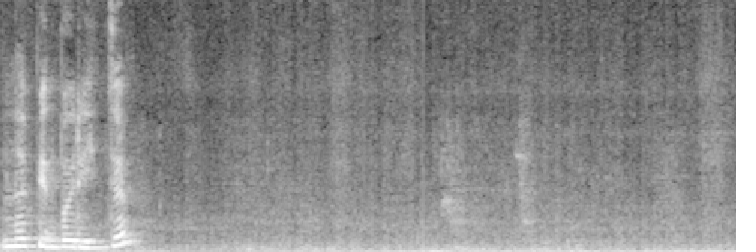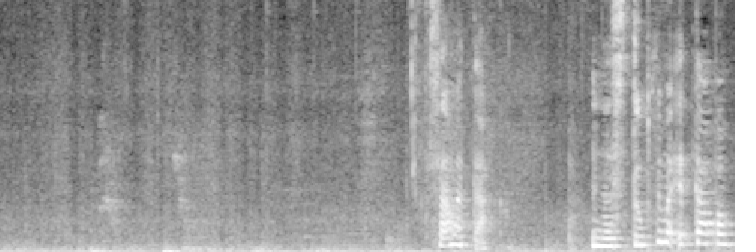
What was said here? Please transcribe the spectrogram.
На підборіддя. Саме так. Наступним етапом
